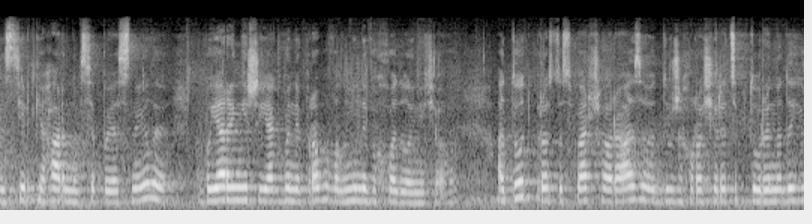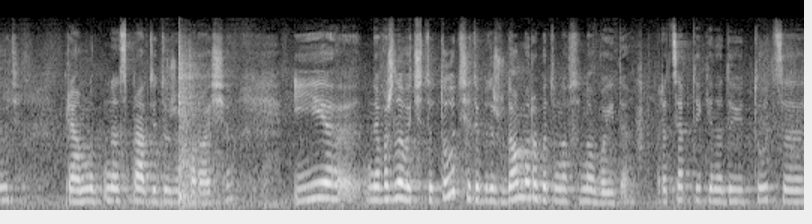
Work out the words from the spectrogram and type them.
настільки гарно все пояснили. Бо я раніше як би не пробувала, ну не виходило нічого. А тут просто з першого разу дуже хороші рецептури надають. Прям ну, насправді дуже хороші. І е, неважливо, чи ти тут, чи ти будеш вдома робити, воно все одно вийде. Рецепти, які надають тут, це,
